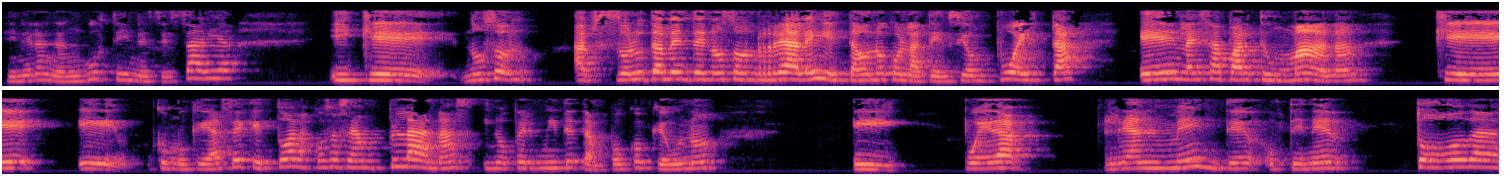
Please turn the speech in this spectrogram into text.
generan angustia innecesaria y que no son, absolutamente no son reales y está uno con la atención puesta en esa parte humana que eh, como que hace que todas las cosas sean planas y no permite tampoco que uno eh, pueda realmente obtener todas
